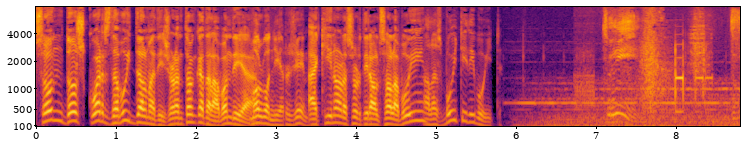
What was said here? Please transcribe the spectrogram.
Són dos quarts de vuit del matí. Joan Anton Català, bon dia. Molt bon dia, Roger. A quina hora sortirà el sol avui? A les vuit i 18. 3, 2,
